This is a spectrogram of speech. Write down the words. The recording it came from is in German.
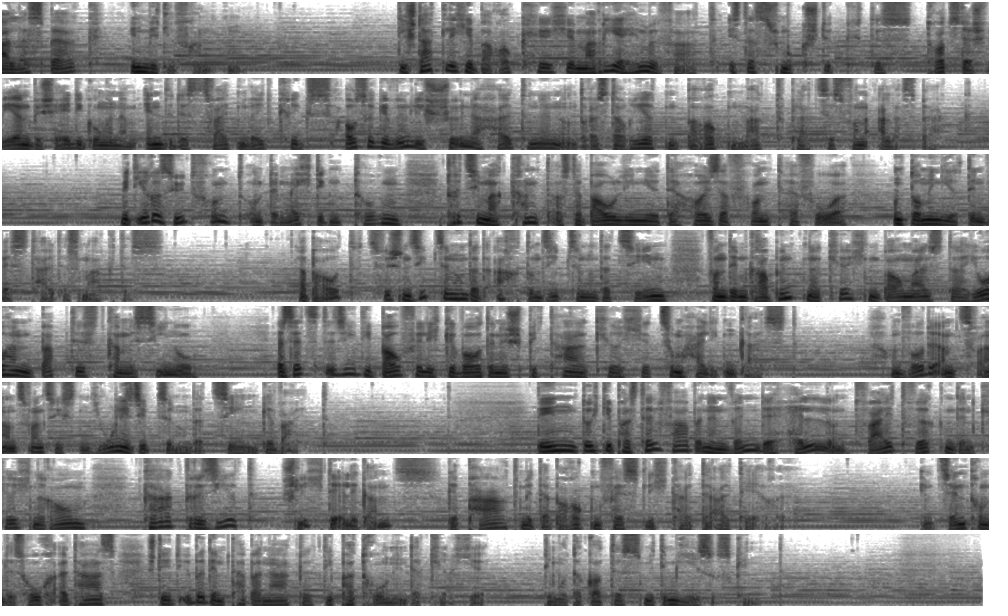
Allersberg in Mittelfranken. Die stattliche Barockkirche Maria Himmelfahrt ist das Schmuckstück des trotz der schweren Beschädigungen am Ende des Zweiten Weltkriegs außergewöhnlich schön erhaltenen und restaurierten barocken Marktplatzes von Allersberg. Mit ihrer Südfront und dem mächtigen Turm tritt sie markant aus der Baulinie der Häuserfront hervor und dominiert den Westteil des Marktes erbaut zwischen 1708 und 1710 von dem Graubündner Kirchenbaumeister Johann Baptist Camessino, ersetzte sie die baufällig gewordene Spitalkirche zum Heiligen Geist und wurde am 22. Juli 1710 geweiht. Den durch die pastellfarbenen Wände hell und weit wirkenden Kirchenraum charakterisiert schlichte Eleganz, gepaart mit der barocken Festlichkeit der Altäre. Im Zentrum des Hochaltars steht über dem Tabernakel die Patronin der Kirche, die Mutter Gottes mit dem Jesuskind.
